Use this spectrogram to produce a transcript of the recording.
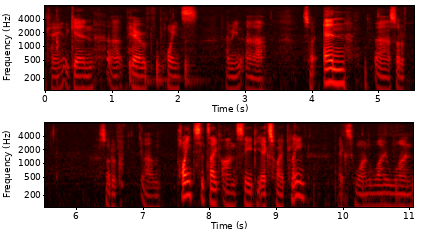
Okay, again, a pair of points. I mean, uh, so n uh, sort of, sort of um, points. It's like on say the xy plane x1 y1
